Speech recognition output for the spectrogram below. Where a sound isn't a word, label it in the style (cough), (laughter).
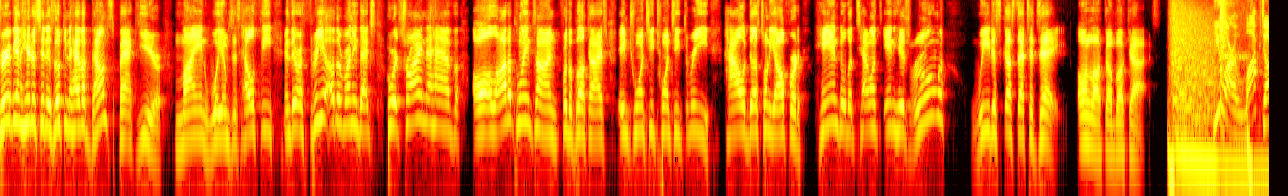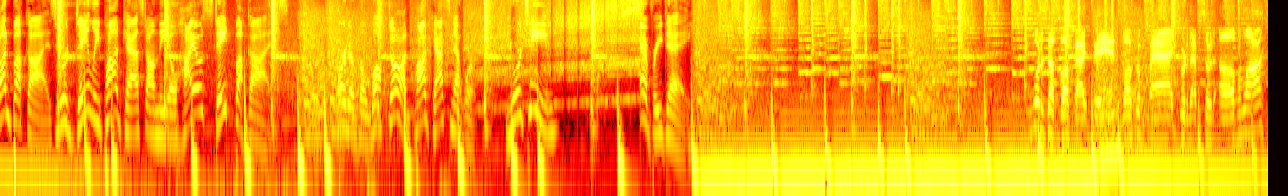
TreVeyon Henderson is looking to have a bounce back year. Miyan Williams is healthy, and there are three other running backs who are trying to have a lot of playing time for the Buckeyes in 2023. How does Tony Alford handle the talent in his room? We discuss that today on Locked On Buckeyes. You are Locked On Buckeyes, your daily podcast on the Ohio State Buckeyes. Part of the Locked On Podcast Network. Your team every day. What is up, Buckeye fans? Welcome back to the episode of Locked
